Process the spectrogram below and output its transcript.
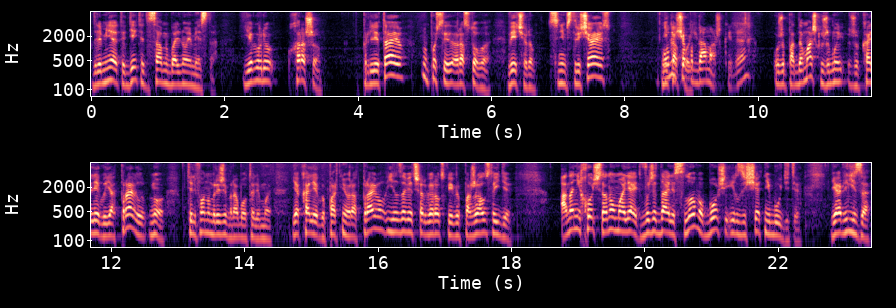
Для меня это дети, это самое больное место. Я говорю, хорошо. Прилетаю, ну, после Ростова вечером с ним встречаюсь. Он Никакой. еще под домашкой, да? Уже под домашку, уже мы, уже коллегу я отправил, ну, в телефонном режиме работали мы. Я коллегу, партнера отправил, Елизавета Шаргородская, я говорю, пожалуйста, иди. Она не хочет, она умоляет, вы же дали слово, больше их защищать не будете. Я Лиза,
